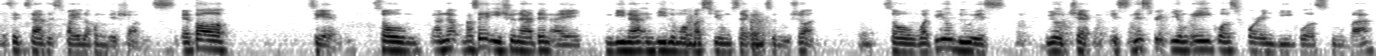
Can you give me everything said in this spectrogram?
Does it satisfy the conditions? Ito, sige. So, ano, kasi issue natin ay hindi na hindi lumabas yung second solution. So, what we'll do is we'll check is this yung A equals 4 and B equals 2 ba?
